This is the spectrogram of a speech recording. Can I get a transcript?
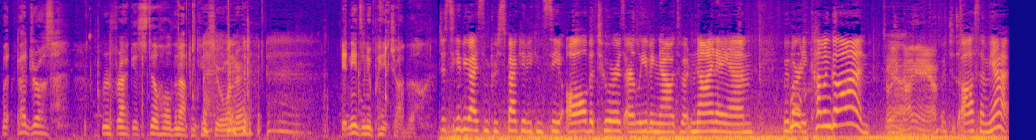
But Pedro's roof rack is still holding up in case you were wondering. it needs a new paint job though. Just to give you guys some perspective, you can see all the tours are leaving now. It's about 9 a.m. We've already come and gone, It's only 9 a.m. which is awesome. Yeah,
